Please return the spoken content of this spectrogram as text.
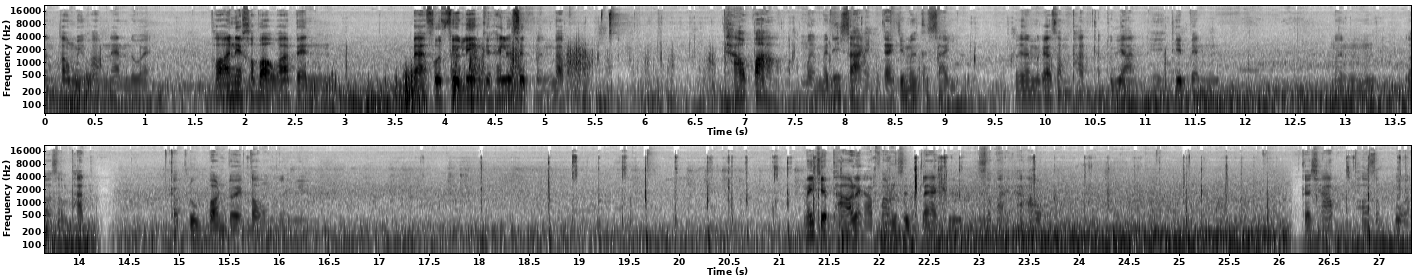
มันต้องมีความแน่นด้วย เพราะอันนี้เขาบอกว่าเป็น barefoot feeling คือให้รู้สึกเหมือนแบบ เท้าเปล่าเหมือนไม่ได้ใส่ แต่จริงๆมันคือใส่อยู่ เพราะฉะนั้นมันก็สัมผัสกับทุกอย่างที่ที่เป็นเหมือนเราสัมผัสกับลูกบอลโดยตรงอะไรเงี้ยไม่เจ็บเท้าเลยครับ ความรู้สึกแรกคือสบายเท้ากระชับพอสมควร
